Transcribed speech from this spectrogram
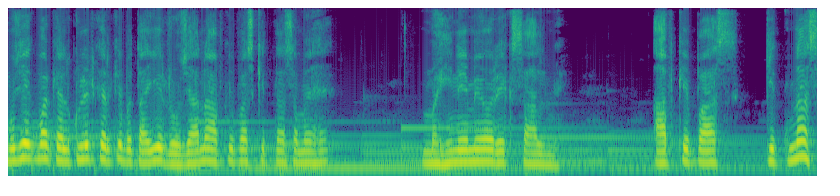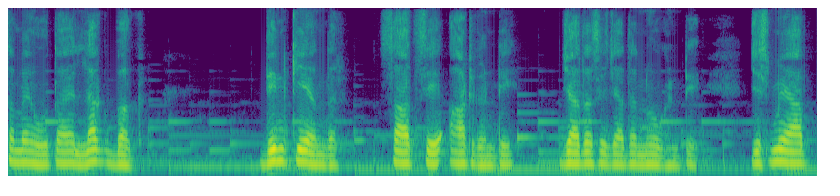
मुझे एक बार कैलकुलेट करके बताइए, रोज़ाना आपके पास कितना समय है? महीने में और एक साल में। आपके पास कितना समय होता है लगभग? दिन के अंदर सात से आठ घंटे, ज़्यादा से ज़्यादा नौ घंटे, जिसमें आप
